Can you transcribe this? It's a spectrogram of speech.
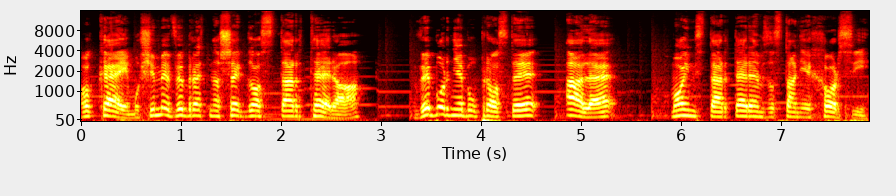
Okej, musimy wybrać naszego startera. Wybór nie był prosty, ale moim starterem zostanie Horsey.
